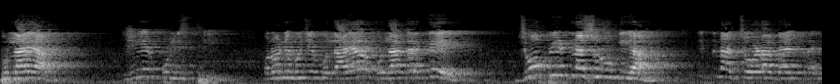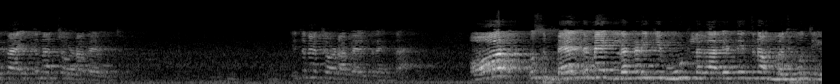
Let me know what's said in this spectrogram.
बुलाया। ढेर पुलिस थी। उन्होंने मुझे बुलाया और बुला करके जो पीटना शुरू किया, इतना चौड़ा बेल्ट रहता है, इतना चौड़ा बेल्ट। इतना चौड़ा बेल्ट रहता है। और उस बेल्ट में एक लकड़ी की मूठ लगा लेते, इतना मजबूती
